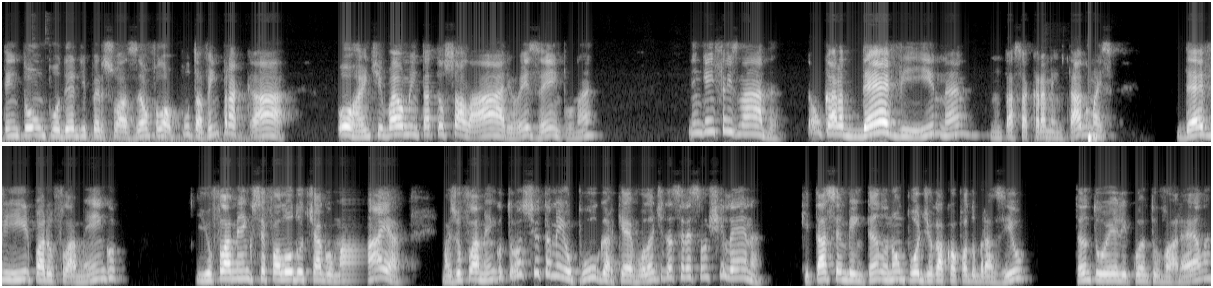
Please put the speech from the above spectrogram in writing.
tentou um poder de persuasão, falou: "Puta, vem para cá. Porra, a gente vai aumentar teu salário", exemplo, né? Ninguém fez nada. Então o cara deve ir, né? Não tá sacramentado, mas deve ir para o Flamengo. E o Flamengo, você falou do Thiago Maia, mas o Flamengo trouxe também o Pulgar, que é volante da seleção chilena, que está se ambientando, não pôde jogar a Copa do Brasil, tanto ele quanto o Varela,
